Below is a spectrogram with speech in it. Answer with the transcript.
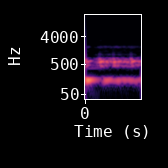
you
